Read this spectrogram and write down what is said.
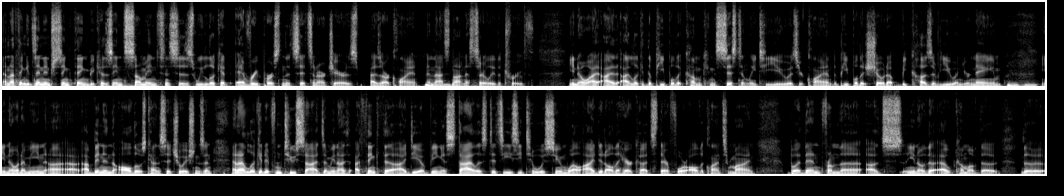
and I think it's an interesting thing because in some instances we look at every person that sits in our chairs as our client, and that's not necessarily the truth. You know, I, I, I look at the people that come consistently to you as your client, the people that showed up because of you and your name. You know what I mean? Uh, I've been in all those kind of situations, and, and I look at it from two sides. I mean, I, I think the idea of being a stylist, it's easy to assume, well, I did all the haircuts, therefore all the clients are mine. But then from the uh, you know the outcome of the the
